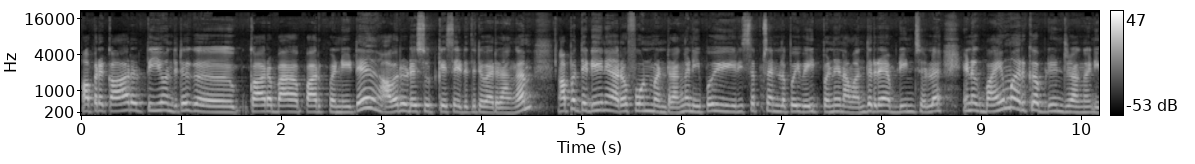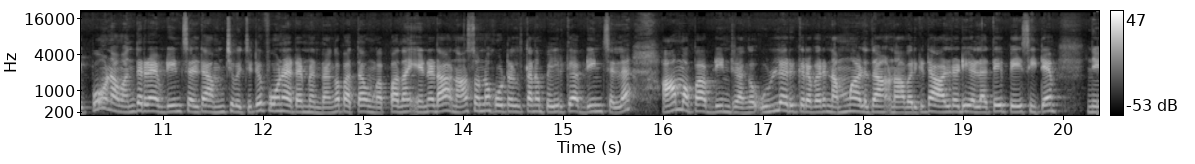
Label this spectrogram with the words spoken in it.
அப்புறம் காரத்தையும் வந்துட்டு க- காரை பா பார்க் பண்ணிவிட்டு அவரோட சுட்கேஸ் எடுத்துகிட்டு வர்றாங்க. அப்போ திடீர்னு யாரோ ஃபோன் பண்ணுறாங்க நீ போய் ரிசப்ஷனில் போய் வெயிட் பண்ணு. நான் வந்துடுறேன் அப்படின்னு சொல்ல எனக்கு பயம் பயமாக இருக்குது அப்படின்றாங்க. நீ போ நான் வந்துடுறேன் அப்படின்னு சொல்லிட்டு அமுச்சு வச்சுட்டு ஃபோனை அட்டன் பண்ணுறாங்க பார்த்தா அவங்க அப்பா தான் என்னடா நான் சொன்ன ஹோட்டலுக்கு தானே போயிருக்கேன் அப்படின்னு சொல்ல ஆமாப்பா அப்படின்றாங்க. உள்ளே இருக்கிறவர் நம்ம ஆளு தான். நான் அவர்கிட்ட ஆல்ரெடி எல்லாத்தையும் பேசிட்டேன். நீ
